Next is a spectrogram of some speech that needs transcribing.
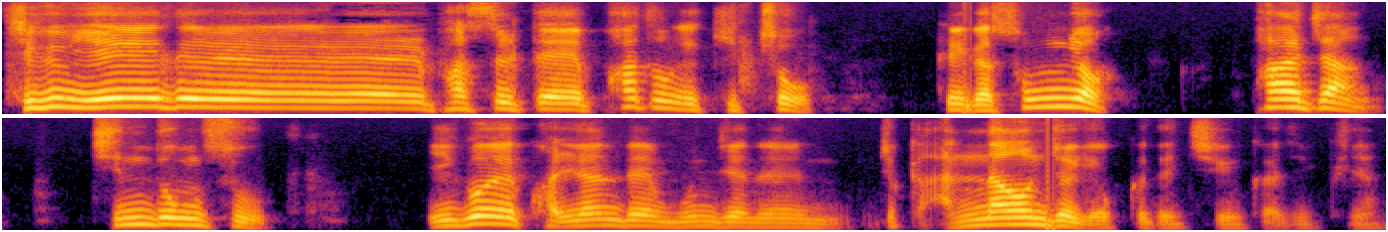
지금 얘들 봤을 때 파동의 기초, 그러니까 속력, 파장, 진동수, 이거에 관련된 문제는 안 나온 적이 없거든, 지금까지. 그냥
